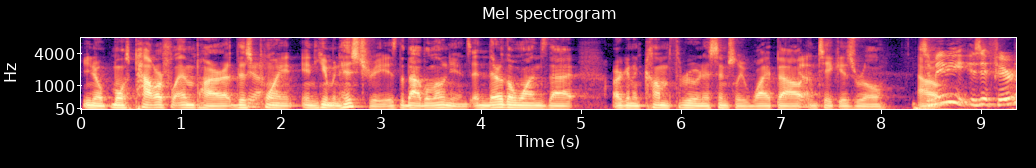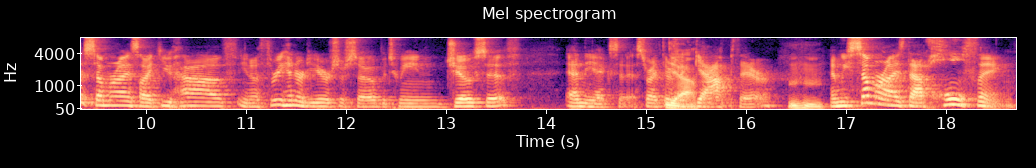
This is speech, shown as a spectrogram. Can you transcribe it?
you know most powerful empire at this Yeah. point in human history is the babylonians and they're the ones that are going to come through and essentially wipe out Yeah. and take israel out So maybe is it fair to summarize like you have you know 300 years or so between Joseph and the Exodus, right? There's Yeah. a gap there, mm-hmm. and we summarize that whole thing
